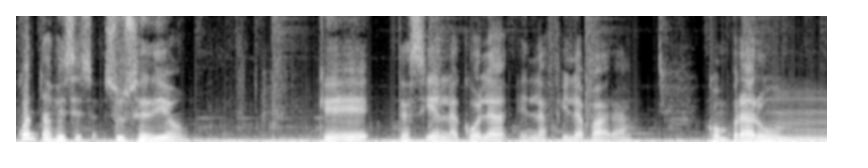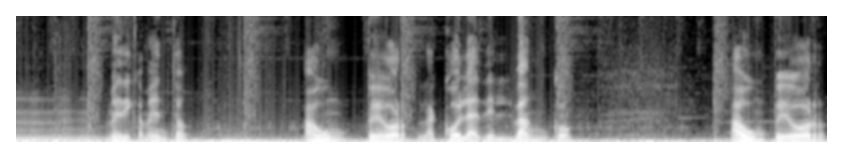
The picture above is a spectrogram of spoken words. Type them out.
¿Cuántas veces sucedió que te hacían la cola en la fila para comprar un medicamento? Aún peor la cola del banco. Aún peor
